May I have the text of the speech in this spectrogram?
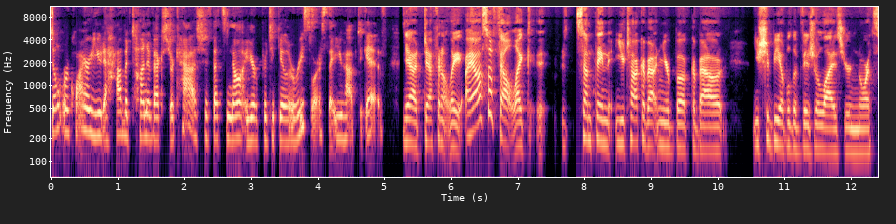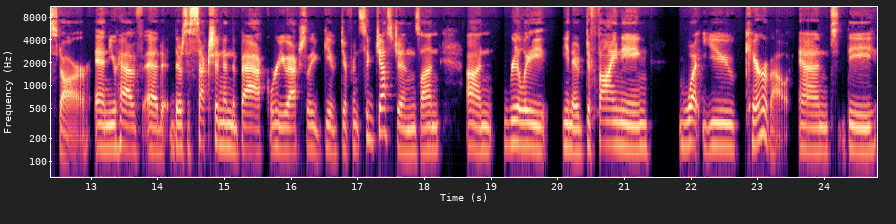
don't require you to have a ton of extra cash if that's not your particular resource that you have to give. Yeah, definitely. I also felt like uh, something that you talk about in your book about you should be able to visualize your north star. And you have there's a section in the back where you actually give different suggestions on on really you know defining what you care about and the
